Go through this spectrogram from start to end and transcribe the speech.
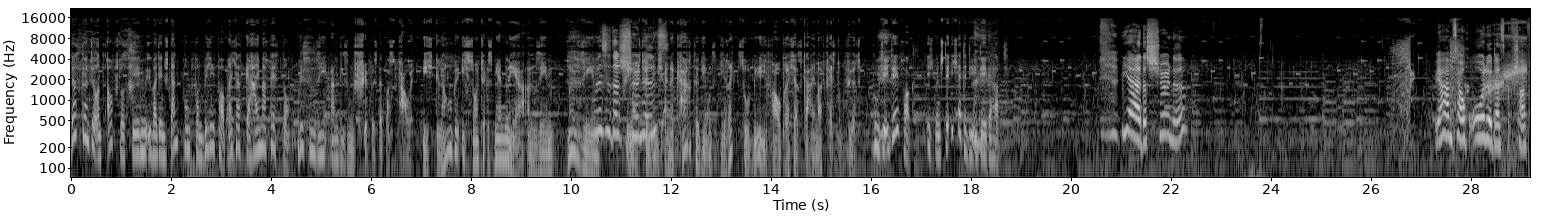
Das könnte uns Aufschluss geben über den Standpunkt von Willi V. Brechers geheimer Festung. Wissen Sie, an diesem Schiff ist etwas faul. Ich glaube, ich sollte es mir näher ansehen. Mal sehen. Weißt das Vielleicht Schöne finde ist- ich eine Karte, die uns direkt zu Willi V. Brechers geheimer Festung führt. Gute Idee, Fox. Ich wünschte, ich hätte die Idee gehabt. Ja, das Schöne. Wir haben es ja auch ohne das geschafft.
